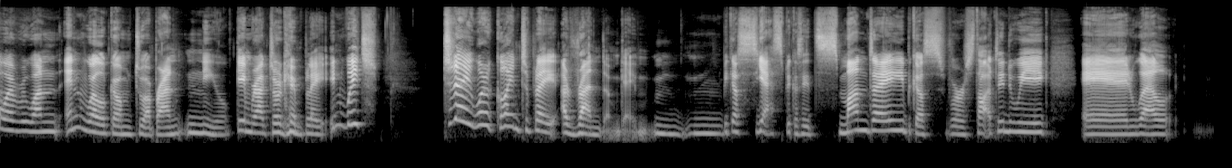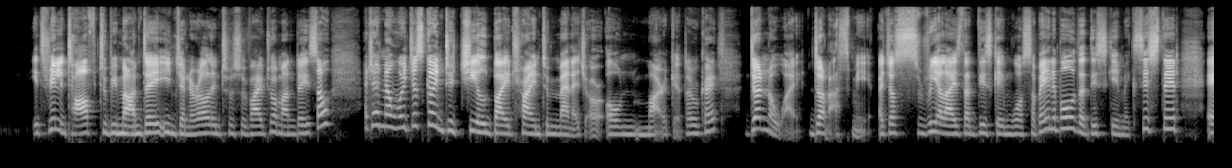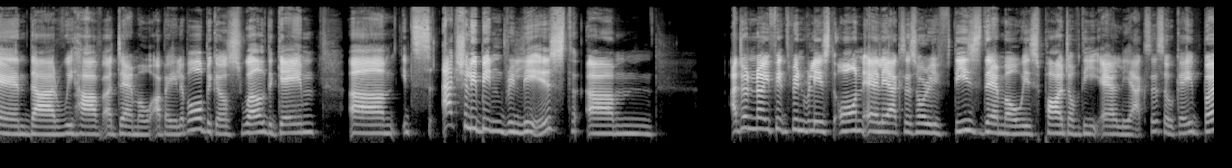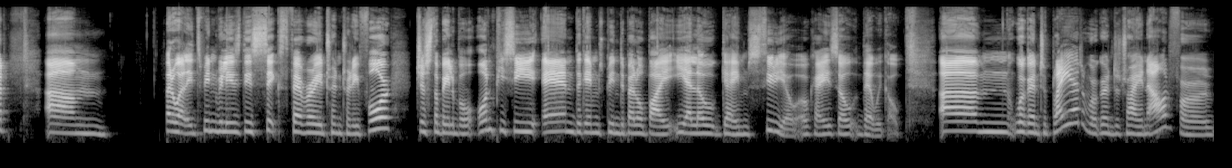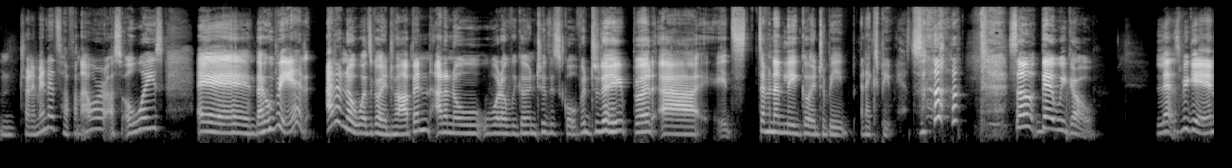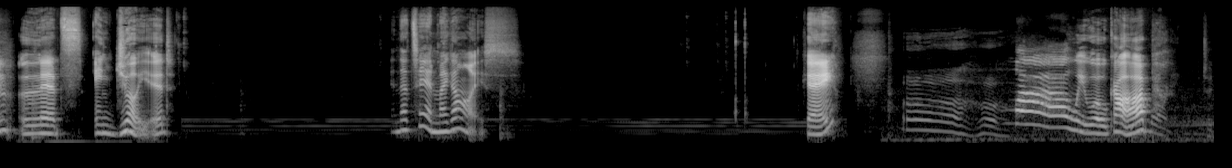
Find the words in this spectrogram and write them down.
Hello everyone and welcome to a brand new Gamereactor gameplay in which today we're going to play a random game. Mm, Because yes, because it's Monday, because we're starting the week and well, it's really tough to be Monday in general and to survive to a Monday. So I don't know, we're just going to chill by trying to manage our own market, okay? Don't know why. Don't ask me. I just realized that this game was available, that this game existed, and that we have a demo available because, well, the game, um, it's actually been released. Um, I don't know if it's been released on early access or if this demo is part of the early access, okay? But um but well, it's been released this 6th February 2024, just available on PC, and the game's been developed by ELO Game Studio. Okay, so there we go. Um, we're going to play it. We're going to try it out for 20 minutes, half an hour, as always, and that will be it. I don't know what's going to happen. I don't know what are we going to discover today, but uh, it's definitely going to be an experience. so there we go. Let's begin. Let's enjoy it. And that's it, my guys. Okay. Wow, we woke up.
